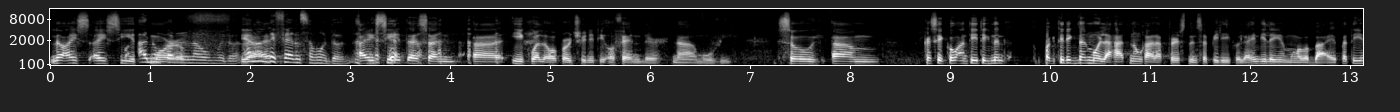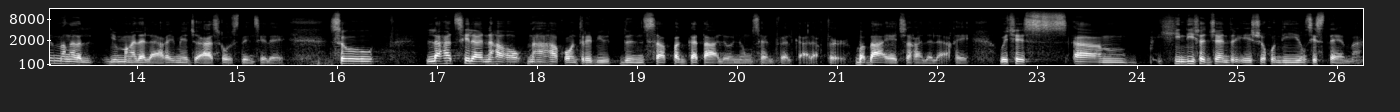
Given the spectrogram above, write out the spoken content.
no, I, I see it anong more of- pananaw mo doon? Yeah, anong defensa mo doon? I see it as an uh, equal opportunity offender na movie. So, um, kasi kung ang titignan, pag titignan mo lahat ng characters dun sa pelikula, hindi lang yung mga babae, pati yung mga, yung mga lalaki, medyo assholes din sila eh. So, lahat sila nakaka- nakaka-contribute dun sa pagkatalo ng central character, babae at saka lalaki. Which is, um, hindi siya gender issue, kundi yung sistema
